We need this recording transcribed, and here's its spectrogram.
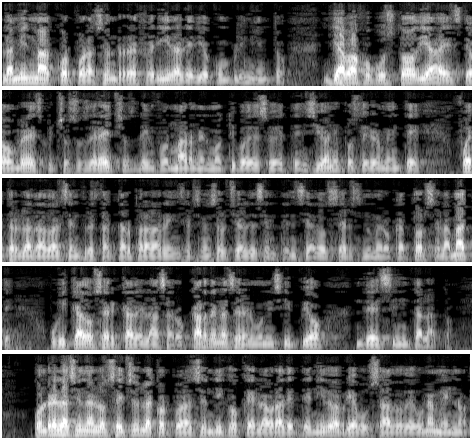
La misma corporación referida le dio cumplimiento. Ya bajo custodia, este hombre escuchó sus derechos, le informaron el motivo de su detención y posteriormente fue trasladado al Centro Estatal para la Reinserción Social de Sentenciado CERS número 14, La Mate, ubicado cerca de Lázaro Cárdenas en el municipio de Cintalapa. Con relación a los hechos, la corporación dijo que el ahora detenido habría abusado de una menor.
